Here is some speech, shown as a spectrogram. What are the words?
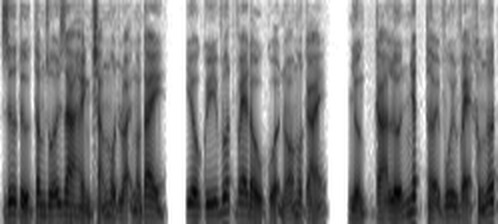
dư tử tâm dỗi ra hành trắng một loại ngón tay, yêu quý vớt ve đầu của nó một cái, nhường cá lớn nhất thời vui vẻ không nớt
